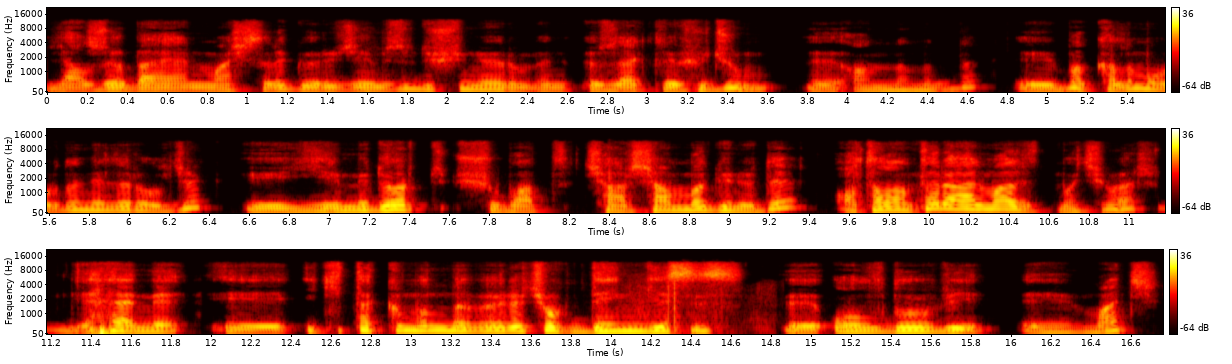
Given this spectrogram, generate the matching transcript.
Lazio Bayern maçları göreceğimizi düşünüyorum. Özellikle hücum e, anlamında. E, bakalım orada neler olacak. E, 24 Şubat çarşamba günü de Atalanta Real Madrid maçı var. Yani e, iki takımın da böyle çok dengesiz e, olduğu bir e, maç.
